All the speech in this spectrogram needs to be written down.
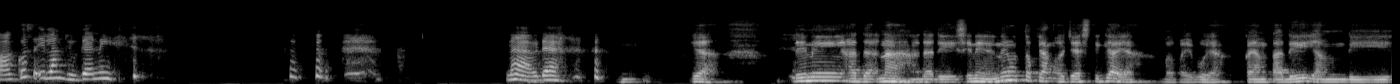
Pak Agus hilang juga nih. nah, udah. Ya. Ini ada nah ada di sini. Ini untuk yang OJS 3 ya, Bapak Ibu ya. Kayak yang tadi yang di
